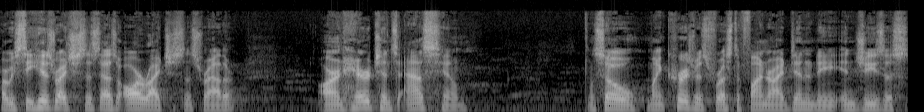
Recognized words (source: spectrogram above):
or we see his righteousness as our righteousness, rather, our inheritance as him. And so, my encouragement is for us to find our identity in Jesus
